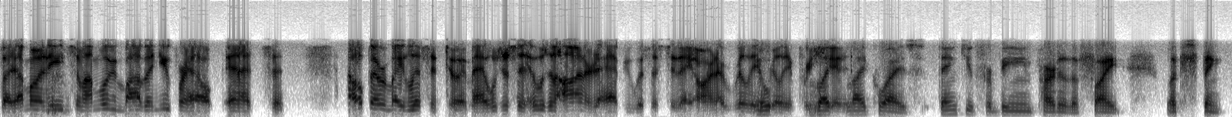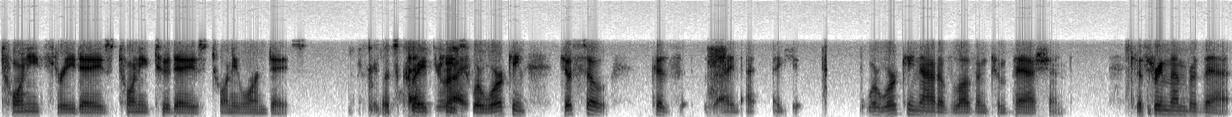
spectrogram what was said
but I'm going to need some. I'm going to be bothering you for help, and it's. Uh, I hope everybody listened to it, man. It was just a, it was an honor to have you with us today, Arn. I really really appreciate Like, it. Likewise. Thank you for being part of the fight. Let's think 23 days, 22 days, 21 days. Let's create peace. right. We're working just so because I, I, I, we're working out of love and compassion. Just remember that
